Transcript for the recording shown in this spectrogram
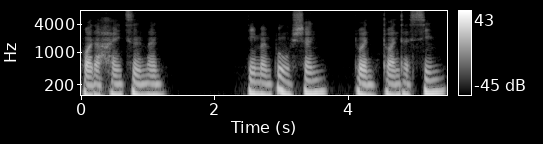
我的孩子们，你们不生论断的心，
